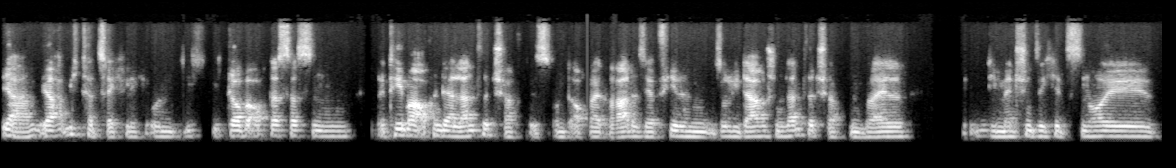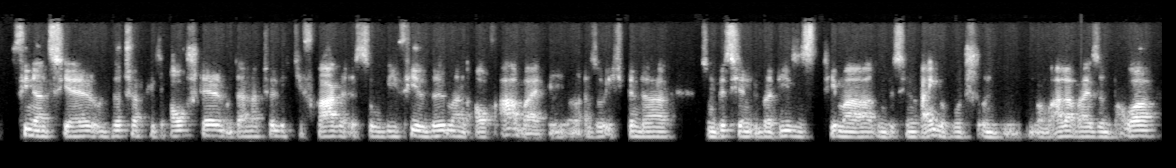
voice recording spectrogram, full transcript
Ja, ja, habe ich tatsächlich. Und ich, ich glaube auch, dass das ein Thema auch in der Landwirtschaft ist und auch bei gerade sehr vielen solidarischen Landwirtschaften, weil die Menschen sich jetzt neu finanziell und wirtschaftlich aufstellen und dann natürlich die Frage ist so, wie viel will man auch arbeiten? Also ich bin da so ein bisschen über dieses Thema so ein bisschen reingerutscht. Und normalerweise ein Bauer,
